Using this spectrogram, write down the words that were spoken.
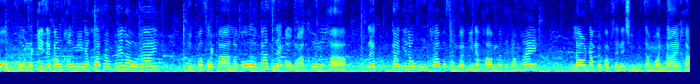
ขอบคุณกิจกรรมครั้งนี้นะคะทำให้เราได้ฝึกประสบการณ์ แล้วก็กล้ารแสดงออกมากขึ้นค่ะ และการที่เราหุงข้าวผสมแบบนี้นะคะ มันจะทำให้เรานำไปปรับใช้ในชีวิตประจำวันได้ค่ะ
